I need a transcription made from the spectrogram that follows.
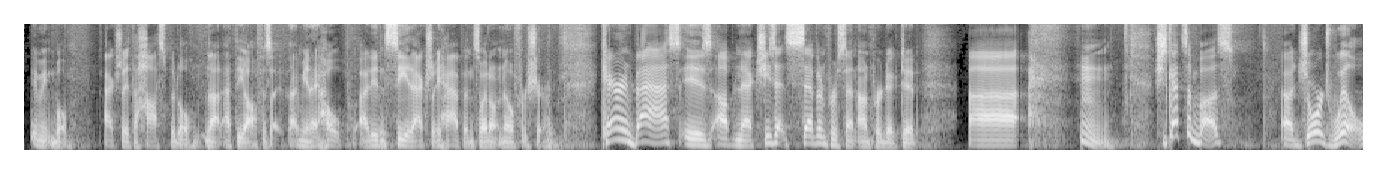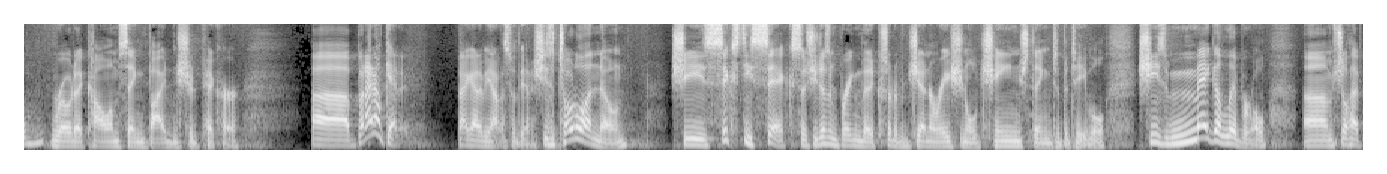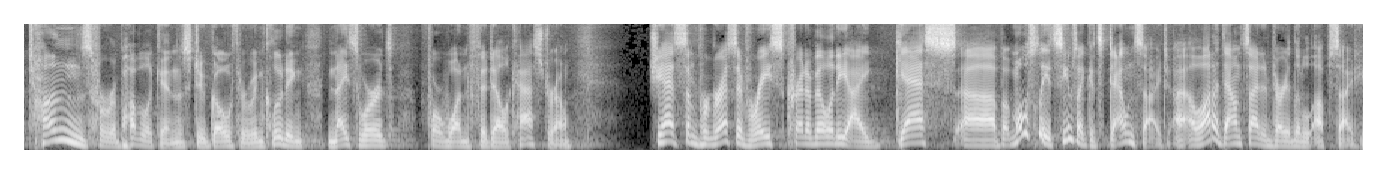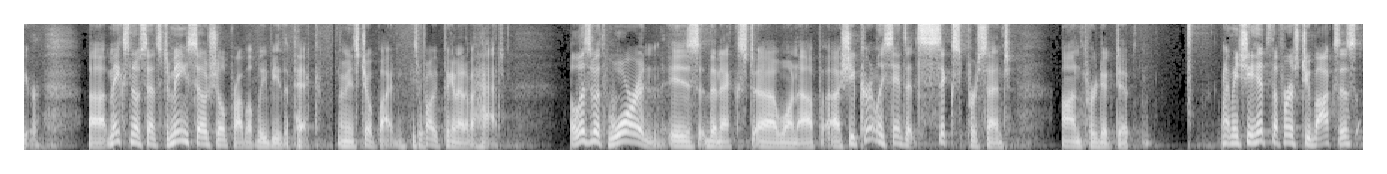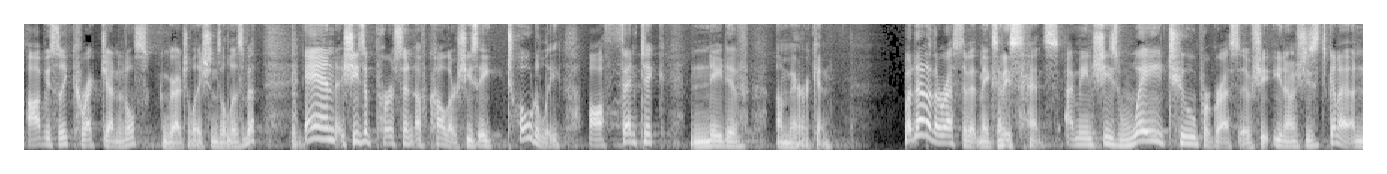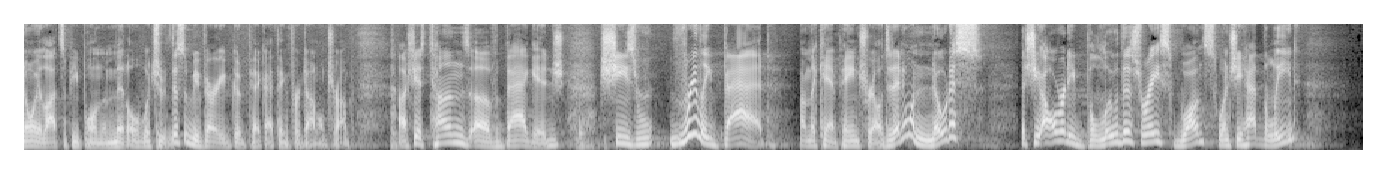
I mean, well, actually at the hospital, not at the office. I, I, mean, I hope. I didn't see it actually happen, so I don't know for sure. Karen Bass is up next. She's at 7% on PredictIt. Uh, hmm, she's got some buzz. Uh, George Will wrote a column saying Biden should pick her. Uh, but I don't get it. I got to be honest with you. She's a total unknown. She's 66, so she doesn't bring the sort of generational change thing to the table. She's mega liberal. Um, she'll have tons for Republicans to go through, including nice words for one Fidel Castro. She has some progressive race credibility, I guess, uh, but mostly it seems like it's downside. A lot of downside and very little upside here. Uh, makes no sense to me, so she'll probably be the pick. I mean, it's Joe Biden. He's probably picking out of a hat. Elizabeth Warren is the next uh, one up. Uh, she currently stands at 6% on PredictIt. I mean, she hits the first two boxes, obviously, correct genitals. Congratulations, Elizabeth. And she's a person of color. She's a totally authentic Native American. But none of the rest of it makes any sense. I mean, she's way too progressive. She, you know, she's going to annoy lots of people in the middle, which this would be a very good pick, I think, for Donald Trump. Uh, she has tons of baggage. She's really bad on the campaign trail. Did anyone notice that she already blew this race once when she had the lead?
